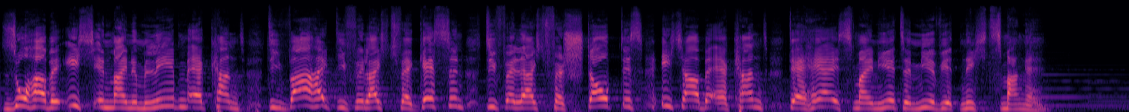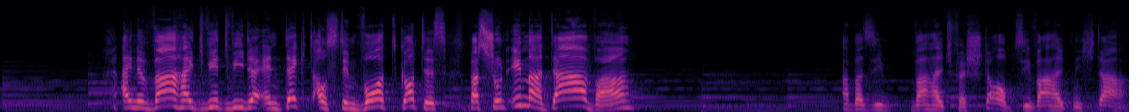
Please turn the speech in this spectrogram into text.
so habe ich in meinem Leben erkannt, die Wahrheit, die vielleicht vergessen, die vielleicht verstaubt ist, ich habe erkannt, der Herr ist mein Hirte, mir wird nichts mangeln. Eine Wahrheit wird wieder entdeckt aus dem Wort Gottes, was schon immer da war, aber sie war halt verstaubt, sie war halt nicht da.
